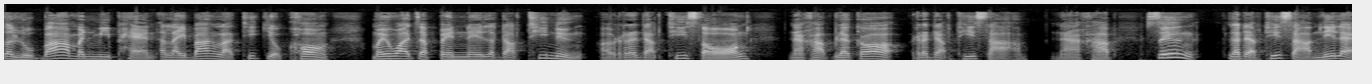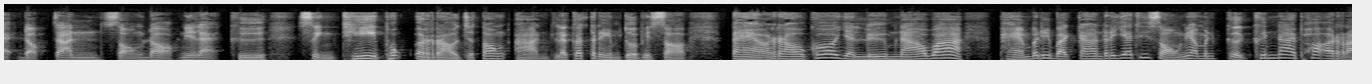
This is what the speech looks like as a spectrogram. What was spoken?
สรุปว่ามันมีแผนอะไรบ้างหล่ะที่เกี่ยวข้อง ไม่ว่าจะเป็นในระดับที่1อะระดับที่2นะครับแล้วก็ระดับที่3นะครับซึ่ง ระดับที่ 3 นี่แหละ ดอกจันสองดอกนี่แหละ คือสิ่งที่พวกเราจะต้องอ่านแล้วก็เตรียมตัวไปสอบ แต่เราก็อย่าลืมนะว่า แผนปฏิบัติการระยะที่2เนี่ยมันเกิดขึ้นได้เพราะอะไร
